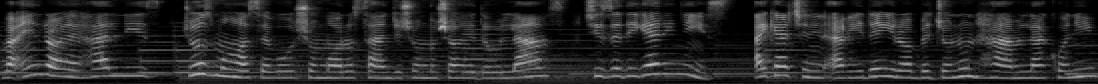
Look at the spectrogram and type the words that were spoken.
و این راه حل نیز جز محاسبه و شمار و سنجش و مشاهده و لمس چیز دیگری نیست. اگر چنین عقیده ای را به جنون حمل نکنیم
